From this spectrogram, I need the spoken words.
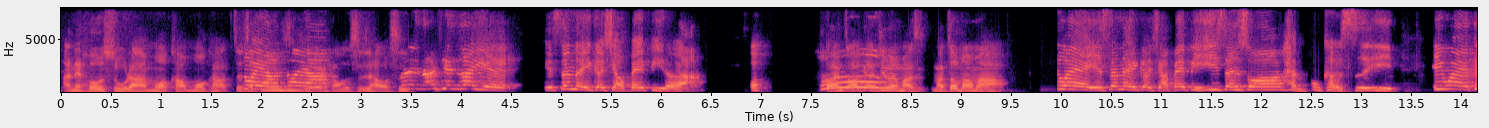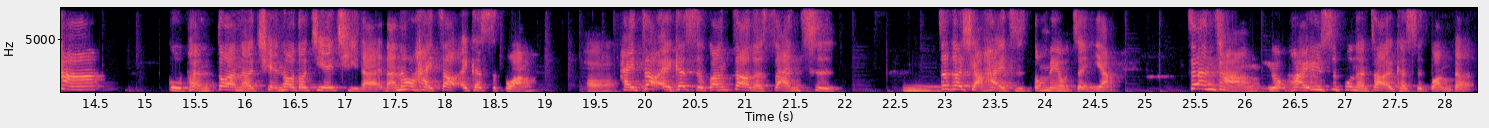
安尼好事啦，摩考摩考，这是对啊好事对啊好事好事所以。他现在也也生了一个小 baby 了啦。哦反早叫今晚马马做妈妈，对，也生了一个小 baby。医生说很不可思议，因为他骨盆断了，前后都接起来，然后还照 X 光，好，还照 X 光照了三次，嗯，这个小孩子都没有怎样。正常有怀孕是不能照 X 光的，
